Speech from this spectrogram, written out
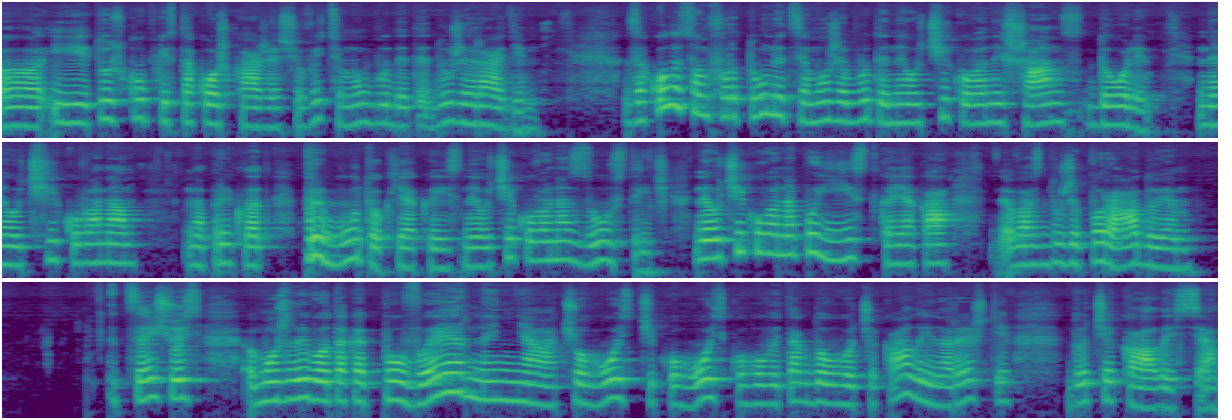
Е, І туз кубків також каже, що ви цьому будете дуже раді. За колесом фортуни це може бути неочікуваний шанс долі, неочікувана, наприклад, прибуток якийсь, неочікувана зустріч, неочікувана поїздка, яка вас дуже порадує. Це щось, можливо, таке повернення чогось чи когось, кого ви так довго чекали і нарешті дочекалися.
